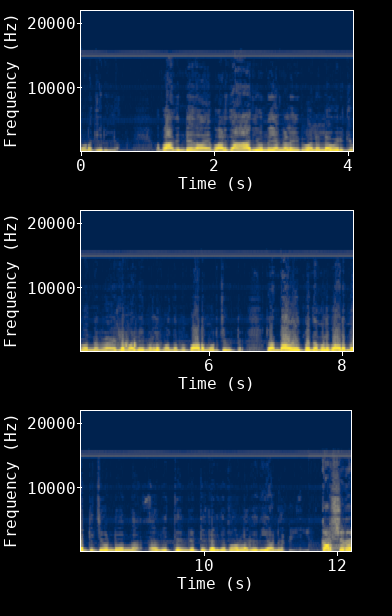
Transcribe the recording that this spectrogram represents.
മുടക്കിയിരിക്കുക. അപ്പോൾ അതിന്റെതായ പാളിച്ച ആദ്യം ഒന്ന് ഞങ്ങൾ ഇതുപോലെല്ലാം ഒരുക്കി വന്ന് എല്ലാ മഴയും വെള്ളം വന്നപ്പോൾ പാടം മുറിച്ച് വിട്ട്. രണ്ടാമത് ഇപ്പം നമ്മൾ പാടം വറ്റിച്ച് കൊണ്ടുവന്ന് വിത്തും കെട്ടിക്കഴിഞ്ഞപ്പോൾ ഉള്ള ഗതിയാണ്. കർഷകർ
